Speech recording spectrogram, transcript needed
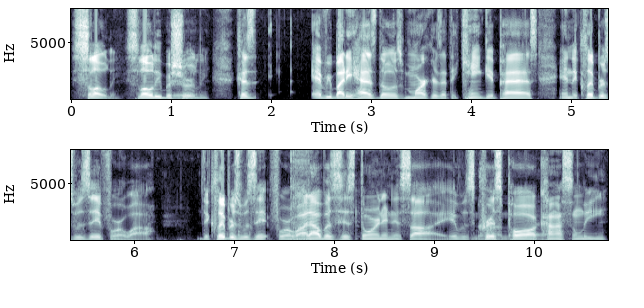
slowly, slowly but surely, because everybody has those markers that they can't get past, and the Clippers was it for a while. The Clippers was it for a while. That was his thorn in his side. It was Chris no Paul doubt. constantly,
